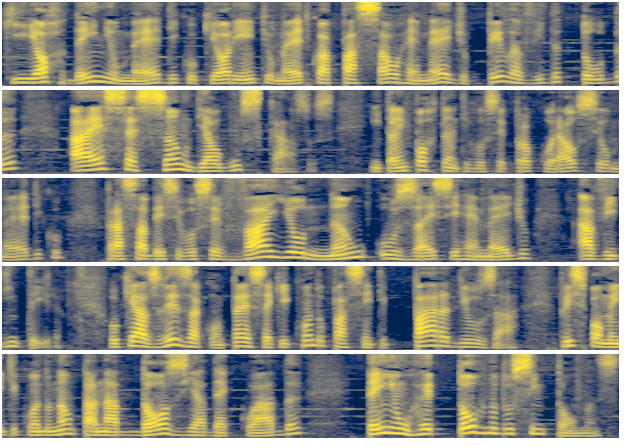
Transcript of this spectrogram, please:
que ordene o médico, que oriente o médico a passar o remédio pela vida toda à exceção de alguns casos. Então é importante você procurar o seu médico para saber se você vai ou não usar esse remédio a vida inteira. O que às vezes acontece é que quando o paciente para de usar, principalmente quando não está na dose adequada, tem um retorno dos sintomas.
